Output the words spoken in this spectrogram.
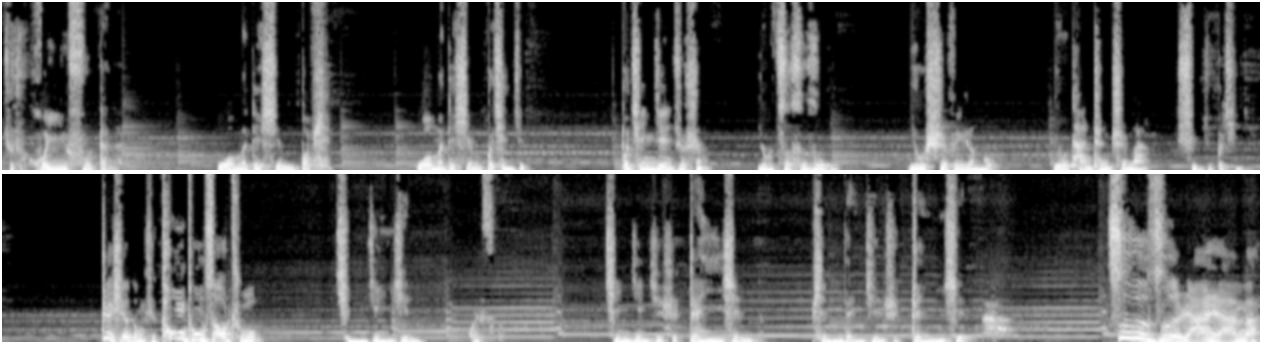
就是恢复等能，我们的心不平，我们的心不清净，不清净就是有自私自利，有是非人我，有贪嗔痴慢，心就不清净。这些东西通通扫除，清净心恢复。清净心是真心的，平等心是真心啊，自自然然呢，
